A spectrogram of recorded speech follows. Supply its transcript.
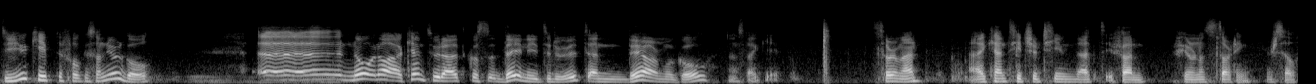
Do you keep the focus on your goal, uh, no, no, I can't do that because they need to do it and they are my goal. I was like, yeah, sorry, man, I can't teach your team that if I'm if you're not starting yourself.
